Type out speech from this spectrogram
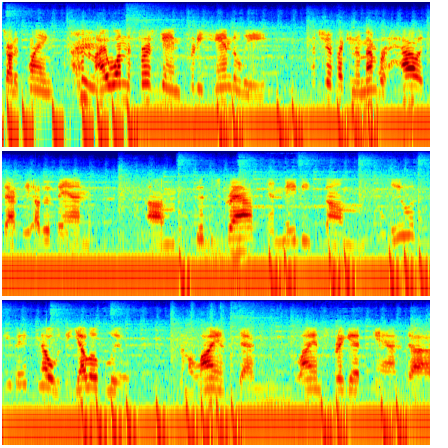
started playing, I won the first game pretty handily. Not sure if I can remember how exactly, other than um, good scrap and maybe some blue with a few bases. No, it was a yellow blue. It was an alliance deck, alliance frigate, and uh,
